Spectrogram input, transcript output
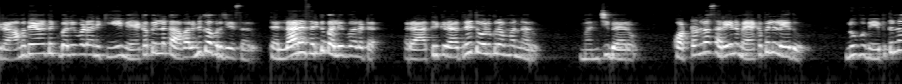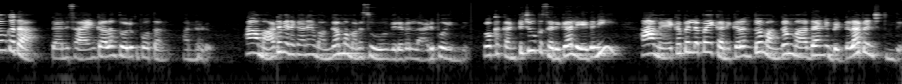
గ్రామదేవతకు బలివ్వడానికి మేకపిల్ల కావాలని కబురు చేశారు. తెల్లారేసరికి బలివ్వాలట. రాత్రికి రాత్రే తోలుకురమ్మన్నారు మంచి బేరం. కొట్టంలో సరైన మేకపిల్ల లేదు. నువ్వు మేపుతున్నావు కదా దాన్ని సాయంకాలం తోలుకుపోతాను అన్నాడు. ఆ మాట వినగానే మంగమ్మ మనసు విలవెల్లాడిపోయింది. ఒక కంటి చూపు సరిగా లేదని ఆ మేకపిల్లపై కనికరంతో మంగమ్మ దాన్ని బిడ్డలా పెంచుతుంది.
